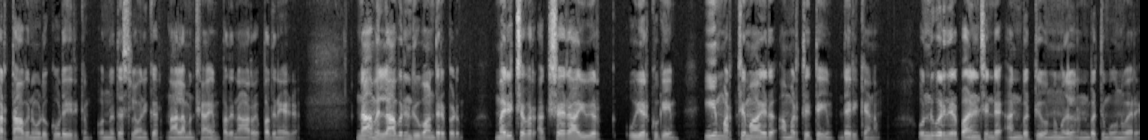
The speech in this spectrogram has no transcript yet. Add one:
കർത്താവിനോട് കൂടെയിരിക്കും. ഒന്ന് തെസ്ലോനിക്കർ നാലാമധ്യായം പതിനാറ് പതിനേഴ്. നാം എല്ലാവരും രൂപാന്തരപ്പെടും. മരിച്ചവർ അക്ഷരായി ഉയർ ഉയർക്കുകയും ഈ മർത്യമായത് അമർത്യത്തെയും ധരിക്കണം. ഒന്ന് കുരിഞ്ഞർ പതിനഞ്ചിന്റെ അൻപത്തി ഒന്ന് മുതൽ അൻപത്തി മൂന്ന് വരെ.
